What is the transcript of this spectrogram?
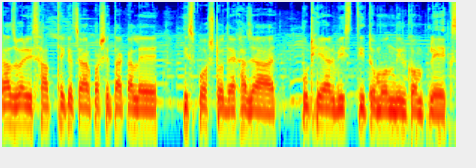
রাজবাড়ির ছাদ থেকে চারপাশে তাকালে স্পষ্ট দেখা যায় পুঠিয়ার বিস্তৃত মন্দির কমপ্লেক্স।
